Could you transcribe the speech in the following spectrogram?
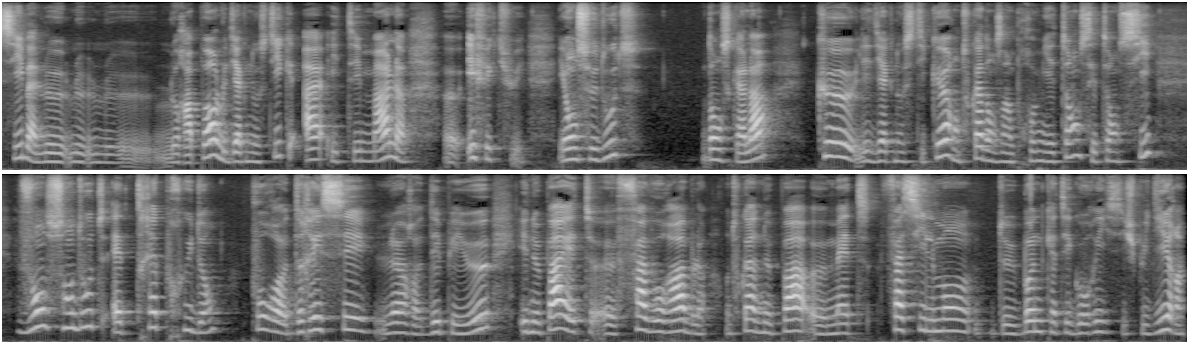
si bah, le, rapport, le diagnostic a été mal euh, effectué. Et on se doute, dans ce cas-là, que les diagnostiqueurs, en tout cas dans un premier temps, ces temps-ci, vont sans doute être très prudents pour dresser leur DPE et ne pas être euh, favorables, en tout cas ne pas euh, mettre facilement de bonnes catégories, si je puis dire,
